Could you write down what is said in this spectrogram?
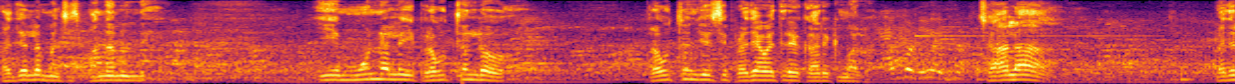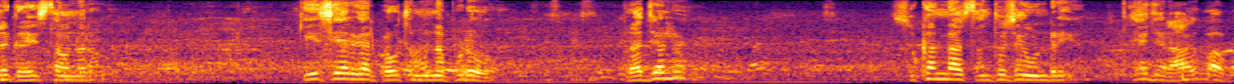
ప్రజల్లో మంచి స్పందన ఉంది. ఈ మూడు నెలలు ఈ ప్రభుత్వంలో ప్రభుత్వం చేసే ప్రజా వ్యతిరేక కార్యక్రమాలు చాలా ప్రజలు గ్రహిస్తూ ఉన్నారు. కేసీఆర్ గారి ప్రభుత్వం ఉన్నప్పుడు ప్రజలు సుఖంగా సంతోషంగా ఉండ్రి. ఏ జర రాదు బాబు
